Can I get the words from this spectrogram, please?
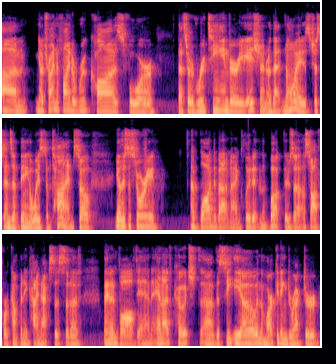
Um, you know, trying to find a root cause for that sort of routine variation or that noise just ends up being a waste of time. So, you know, there's a story I've blogged about and I include it in the book. There's a, a software company, KaiNexus, that I've been involved in, and I've coached uh, the CEO and the marketing director,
